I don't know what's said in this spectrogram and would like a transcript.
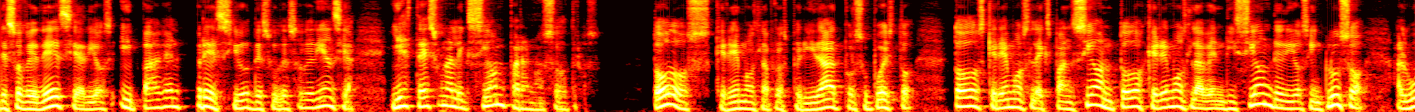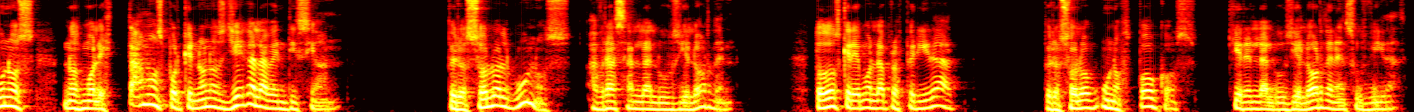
desobedece a Dios y paga el precio de su desobediencia. Y esta es una lección para nosotros. Todos queremos la prosperidad, por supuesto, todos queremos la expansión, todos queremos la bendición de Dios, incluso algunos nos molestamos porque no nos llega la bendición, pero solo algunos abrazan la luz y el orden. Todos queremos la prosperidad, pero solo unos pocos quieren la luz y el orden en sus vidas.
